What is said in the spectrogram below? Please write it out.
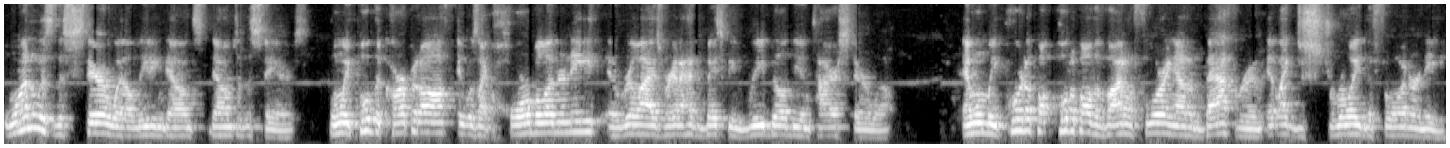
One was the stairwell leading down down to the stairs. When we pulled the carpet off it was like horrible underneath and realized we're to have to basically rebuild the entire stairwell and when we poured up pulled up all the vinyl flooring out of the bathroom it like destroyed the floor underneath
